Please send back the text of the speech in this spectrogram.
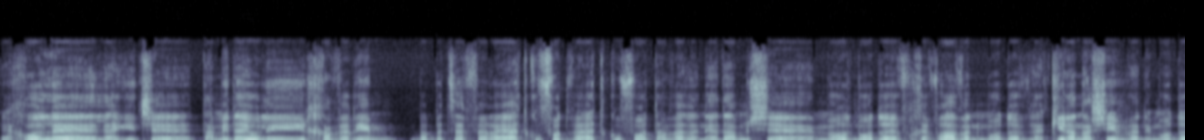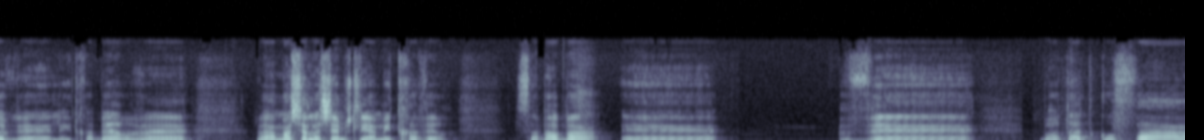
יכול אה, להגיד שתמיד היו לי חברים בבית ספר, היה תקופות והיה תקופות, אבל אני אדם שמאוד מאוד אוהב חברה, ואני מאוד אוהב להכיר אנשים, ואני מאוד אוהב אה, להתחבר, ו... וממש על השם שלי עמית חבר. סבבה? אה, ובאותה תקופה,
